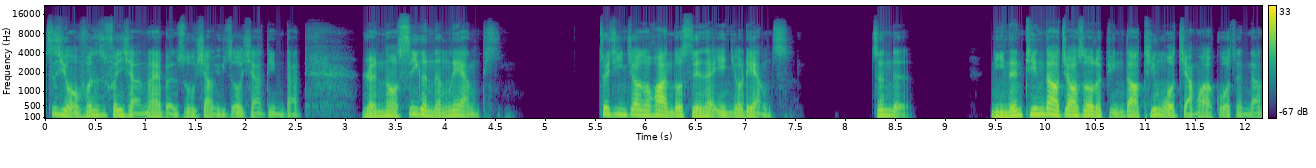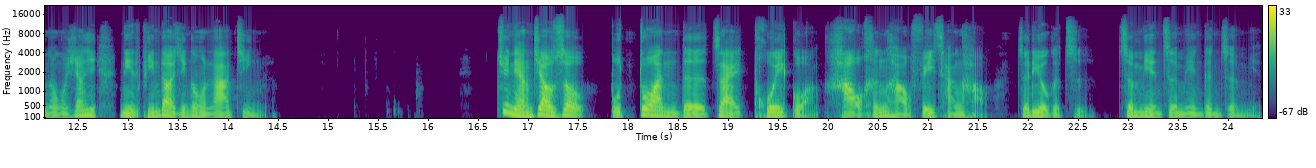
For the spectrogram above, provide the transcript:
之前我分分享的那一本书，向宇宙下订单，人哦是一个能量体。最近教授花很多时间在研究量子，真的，你能听到教授的频道，听我讲话的过程当中，我相信你的频道已经跟我拉近了。俊良教授不断的在推广“好”、“很好”、“非常好”这六个字，正面、正面更正面，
